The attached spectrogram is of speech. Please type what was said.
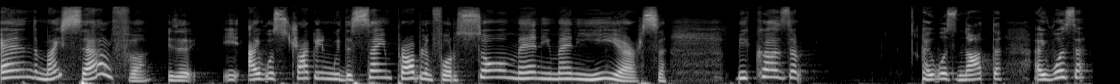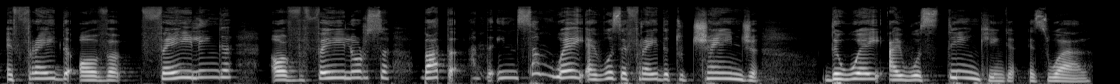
And myself, I was struggling with the same problem for so many, many years because I was not, I was afraid of failing, of failures, but in some way I was afraid to change the way I was thinking as well.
